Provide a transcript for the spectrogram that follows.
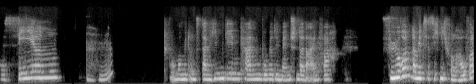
Seen, mhm. wo man mit uns dann hingehen kann, wo wir die Menschen dann einfach führen, damit sie sich nicht verlaufen.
